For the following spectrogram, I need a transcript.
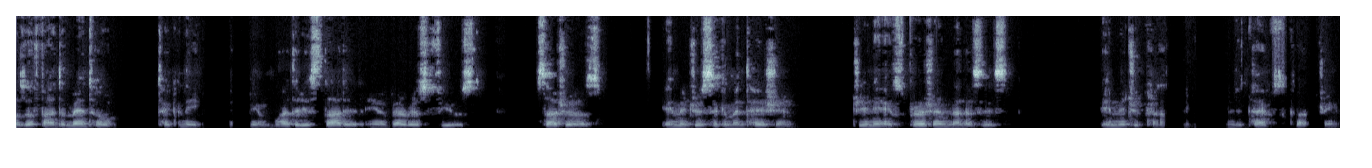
as a fundamental technique has been widely studied in various fields, such as image segmentation, gene expression analysis, image clustering, and text clustering.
